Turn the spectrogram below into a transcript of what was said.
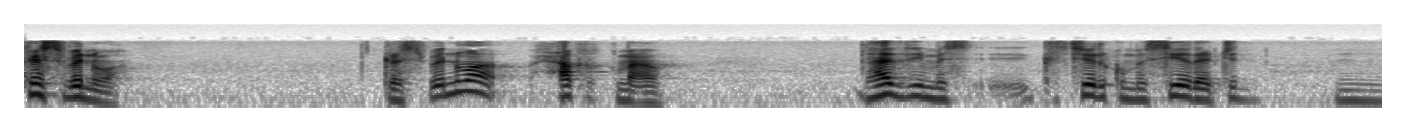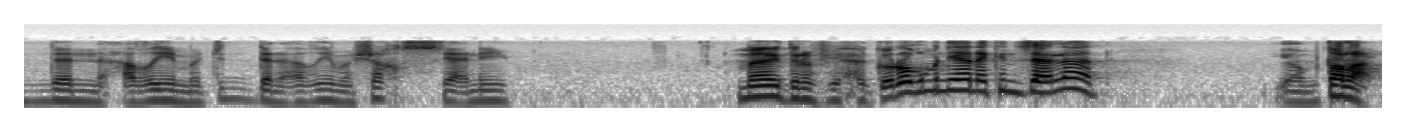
كريس بنوا. كريس بنوا حقق معه. هذه مس... مسيرة جدا عظيمة جدا عظيمة. شخص يعني ما يقدرون في حقه رغم إني أنا كنت زعلان يوم طلع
